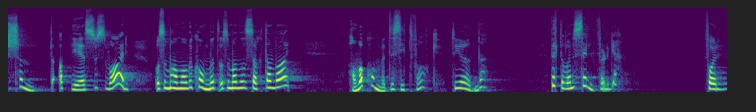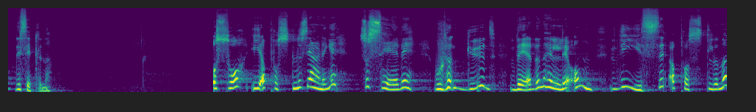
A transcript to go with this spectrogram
skjønte at Jesus var, og som han hadde kommet, og som han hadde sagt han var, han var kommet til sitt folk, til jødene. Dette var en selvfølge for disiplene. Og så, i apostlenes gjerninger, så ser vi hvordan Gud ved Den hellige ånd viser apostlene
